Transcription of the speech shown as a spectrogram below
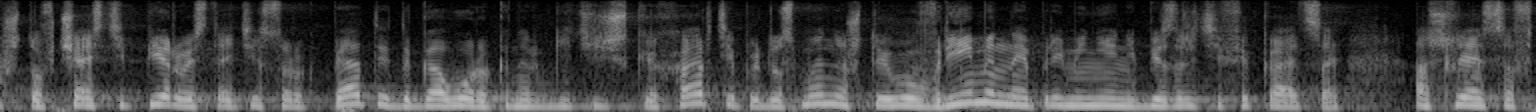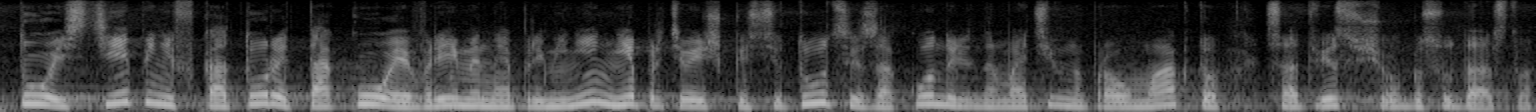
что в части 1 статьи 45 договора к энергетической хартии предусмотрено, что его временное применение без ратификации осуществляется в той степени, в которой такое временное применение не противоречит Конституции, закону или нормативно-правовому акту соответствующего государства.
